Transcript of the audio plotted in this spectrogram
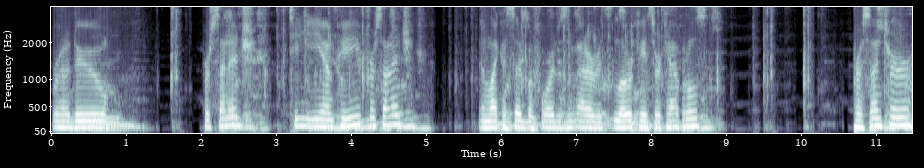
We're to do percentage, T-E-M-P percentage. And like I said before, it doesn't matter if it's lowercase or capitals. Press enter.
